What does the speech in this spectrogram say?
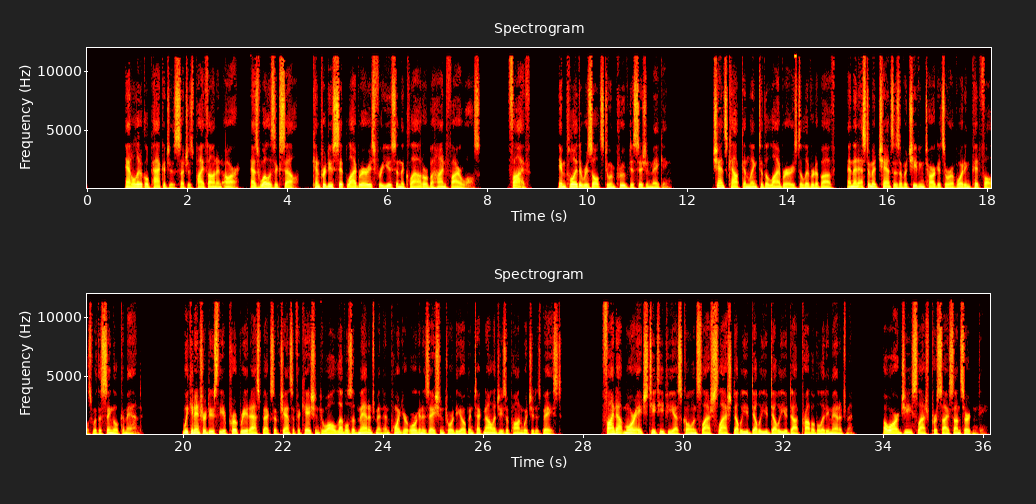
Analytical packages such as Python and R, as well as Excel, can produce SIP libraries for use in the cloud or behind firewalls. 5. Employ the results to improve decision making. ChanceCalc can link to the libraries delivered above, and then estimate chances of achieving targets or avoiding pitfalls with a single command. We can introduce the appropriate aspects of chancification to all levels of management and point your organization toward the open technologies upon which it is based. Find out more https colon slash slash www.probabilitymanagement.org slash precise uncertainty.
